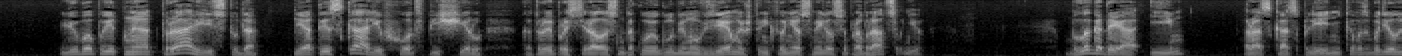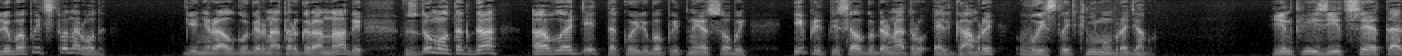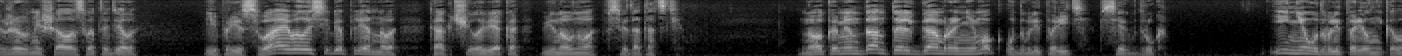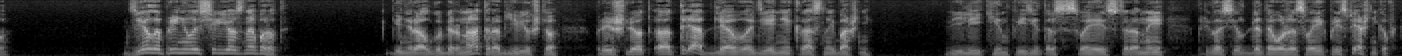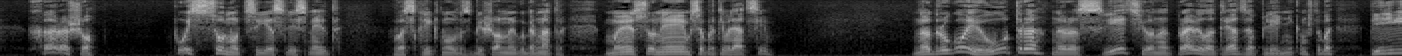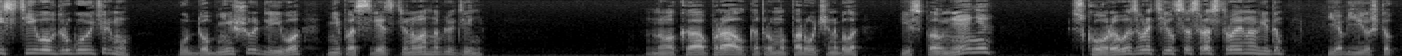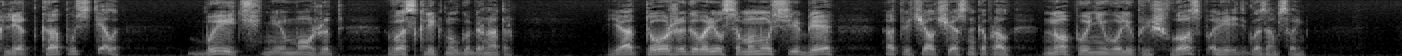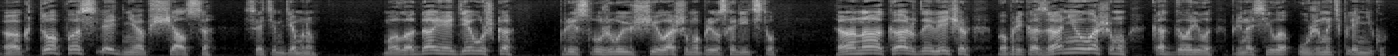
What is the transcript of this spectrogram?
Любопытные отправились туда и отыскали вход в пещеру, которая простиралась на такую глубину в землю, что никто не осмелился пробраться в нее. Благодаря им Рассказ пленника возбудил любопытство народа. Генерал-губернатор Гранады вздумал тогда овладеть такой любопытной особой и предписал губернатору Эль-Гамры выслать к нему бродягу. Инквизиция также вмешалась в это дело и присваивала себе пленного как человека, виновного в святотатстве. Но комендант Эль-Гамры не мог удовлетворить всех вдруг и не удовлетворил никого. Дело приняло серьезный оборот. Генерал-губернатор объявил, что пришлет отряд для овладения Красной башней. Великий инквизитор со своей стороны пригласил для того же своих приспешников. «Хорошо, пусть сунутся, если смеют», — воскликнул взбешенный губернатор. «Мы сумеем сопротивляться им». На другое утро, на рассвете, он отправил отряд за пленником, чтобы перевести его в другую тюрьму удобнейшую для его непосредственного наблюдения. Но капрал, которому поручено было исполнение, скоро возвратился с расстроенным видом и объявил, что клетка опустела. «Быть не может!» — воскликнул губернатор. «Я тоже говорил самому себе», — отвечал честно капрал, — «но поневоле пришлось поверить глазам своим». «А кто последний общался с этим демоном?» Молодая девушка, прислуживающая вашему превосходительству. Она каждый вечер по приказанию вашему, как говорила, приносила ужинать пленнику.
